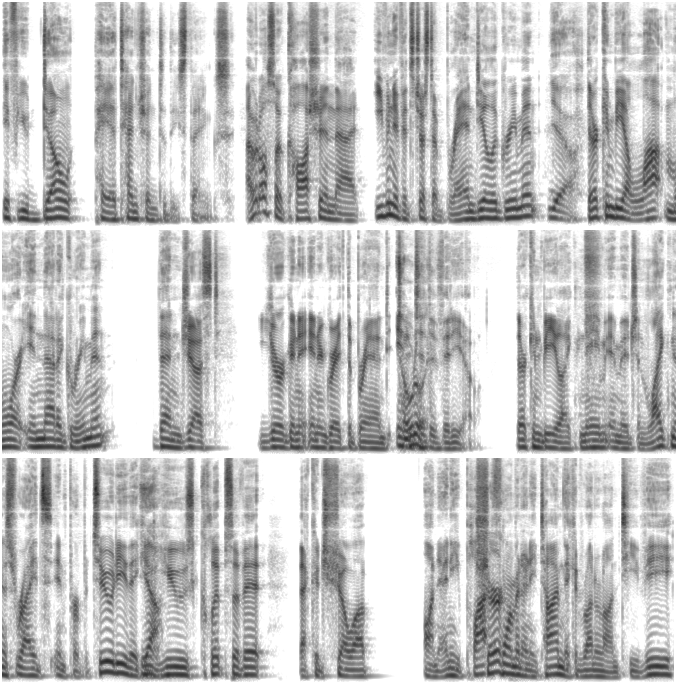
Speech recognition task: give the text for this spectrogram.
if you don't pay attention to these things. I would also caution that even if it's just a brand deal agreement, Yeah. there can be a lot more in that agreement than just you're going to integrate the brand into Totally. the video. There can be like name, image, and likeness rights in perpetuity. They can Yeah. use clips of it that could show up on any platform at any time. They could run it on TV.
